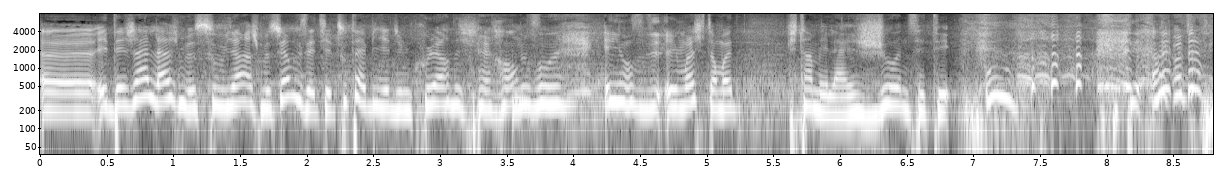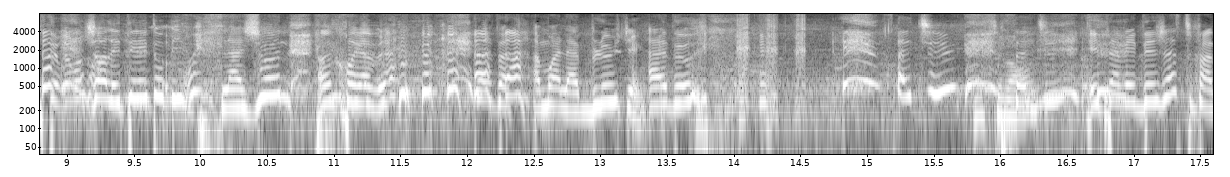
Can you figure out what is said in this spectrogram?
Euh, et déjà là, je me souviens, je me souviens, vous étiez toutes habillées d'une couleur différente. Et, on se dit- et moi j'étais en mode, putain, mais la jaune, c'était ouf. C'était c'était vraiment Genre les Télétobies. La jaune, incroyable. ah, moi, la bleue, j'ai adoré. Ça tue, c'est ça tue. Et t'avais déjà, enfin,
